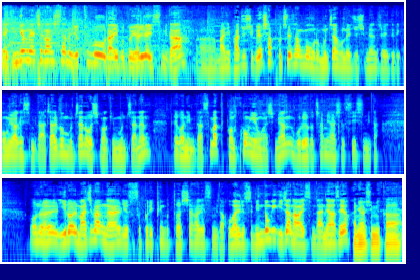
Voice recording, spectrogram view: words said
네, 김경래 최강 시사는 유튜브 라이브도 열려 있습니다. 어, 많이 봐주시고요. 샵 9730으로 문자 보내주시면 저희들이 공유하겠습니다. 짧은 문자는 50원, 긴 문자는 100원입니다. 스마트폰 콩 이용하시면 무료로 참여하실 수 있습니다. 오늘 1월 마지막 날 뉴스 브리핑부터 시작하겠습니다. 고발 뉴스 민동기 기자 나와 있습니다. 안녕하세요. 안녕하십니까.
